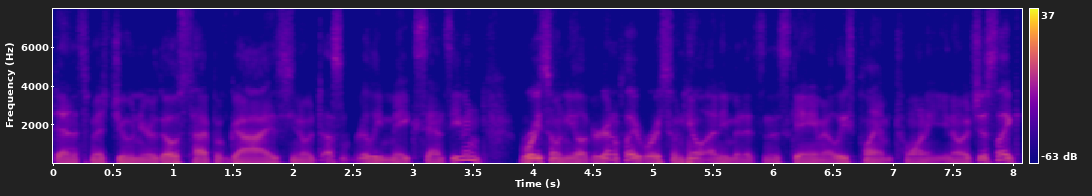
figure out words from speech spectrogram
Dennis Smith Jr., those type of guys, you know, it doesn't really make sense. Even Royce O'Neale, if you're going to play Royce O'Neale any minutes in this game, at least play him 20. You know, it's just like,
